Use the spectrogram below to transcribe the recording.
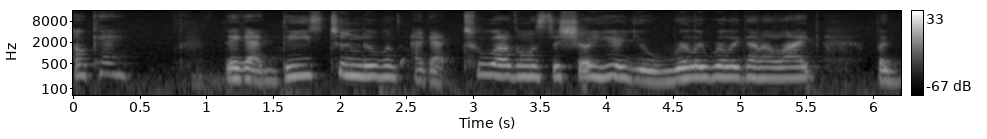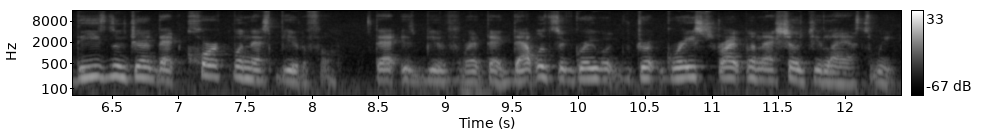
okay? They got these two new ones. I got two other ones to show you here you're really, really going to like. But these new journals, that cork one, that's beautiful. That is beautiful right there. That was the gray, gray stripe one I showed you last week.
